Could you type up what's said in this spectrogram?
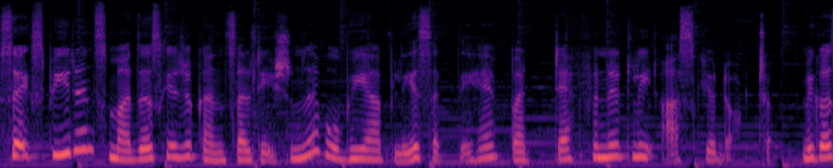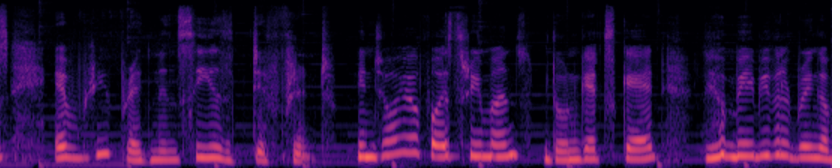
सो एक्सपीरियंस मदर्स के जो कंसल्टेशन है, वो भी आप ले सकते हैं but definitely ask your doctor because every pregnancy is different Enjoy your first three months. Don't get scared. Your baby will bring a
